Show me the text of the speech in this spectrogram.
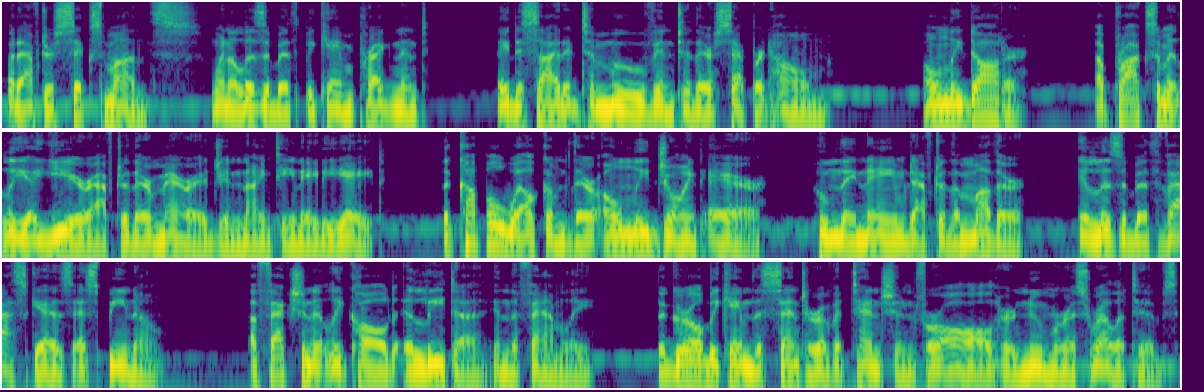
but after six months, when Elizabeth became pregnant, they decided to move into their separate home. Only daughter. Approximately a year after their marriage in 1988, the couple welcomed their only joint heir, whom they named after the mother, Elizabeth Vasquez Espino. Affectionately called Elita in the family, the girl became the center of attention for all her numerous relatives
